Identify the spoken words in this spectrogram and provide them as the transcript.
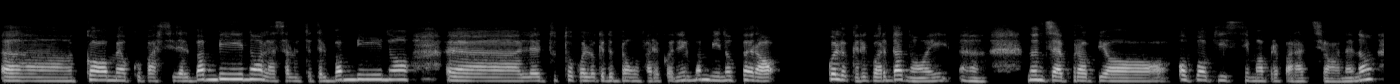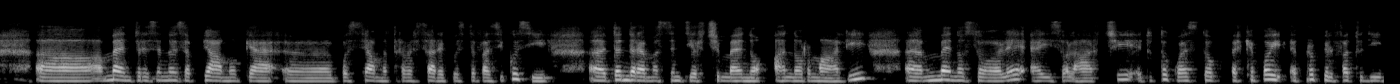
uh, come occuparsi del bambino, la salute del bambino, uh, le, tutto quello che dobbiamo fare con il bambino, però quello che riguarda noi eh, non c'è proprio o pochissima preparazione, no? Uh, mentre se noi sappiamo che uh, possiamo attraversare queste fasi così, uh, tenderemo a sentirci meno anormali, meno sole, a isolarci e tutto questo perché poi è proprio il fatto di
